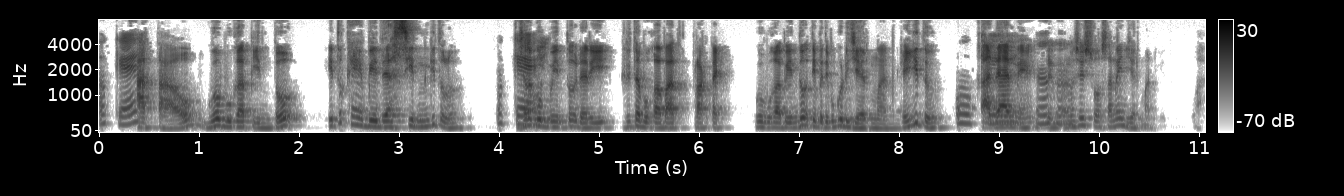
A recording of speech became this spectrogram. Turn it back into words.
oke Atau gue buka pintu itu kayak beda scene gitu loh. Oke Misalnya gue pintu dari kita buka praktek, gue buka pintu tiba-tiba gue di Jerman kayak gitu oke keadaannya dan Aha. maksudnya suasananya Jerman gitu. Wah.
